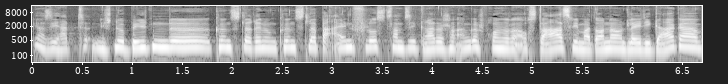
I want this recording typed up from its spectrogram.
Ja, sie hat nicht nur bildende Künstlerinnen und Künstler beeinflusst, haben Sie gerade schon angesprochen, sondern auch Stars wie Madonna und Lady Gaga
